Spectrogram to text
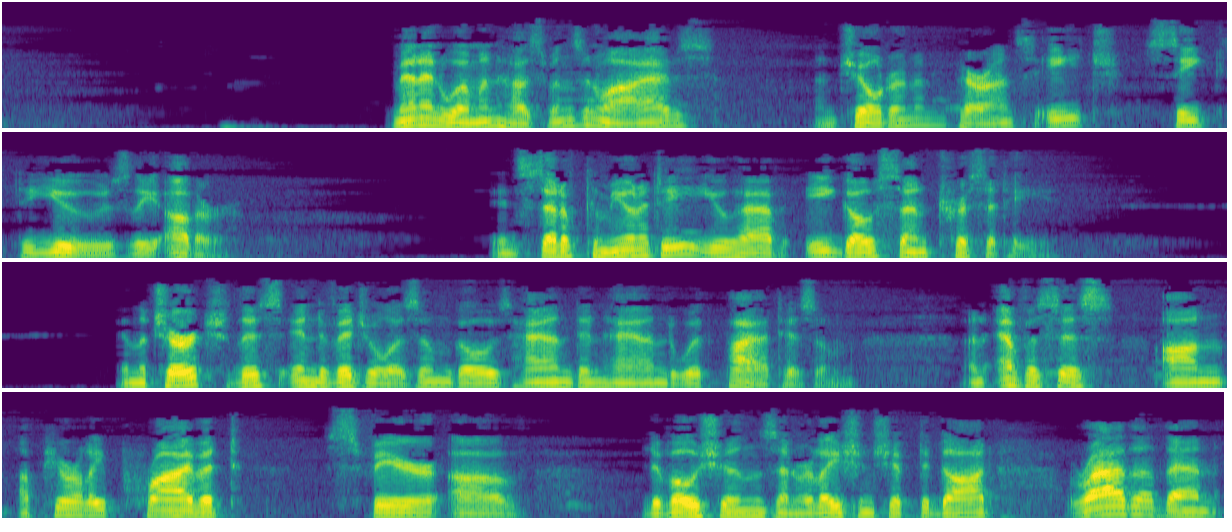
men and women, husbands and wives, and children and parents each seek to use the other. Instead of community, you have egocentricity. In the church, this individualism goes hand in hand with pietism, an emphasis on a purely private sphere of devotions and relationship to God, rather than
